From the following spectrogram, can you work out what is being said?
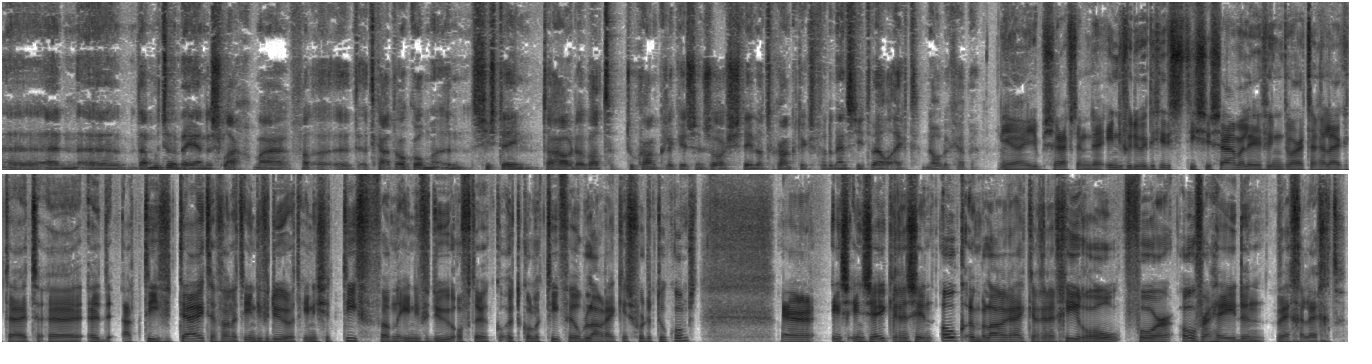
uh, en uh, daar moeten we mee aan de slag. Maar eh, het, het, gaat ook om een systeem te houden wat toegankelijk is. Een zorgsysteem dat toegankelijk is voor de mensen die het wel echt nodig hebben. Ja, je beschrijft een individualistische samenleving waar tegelijkertijd de activiteiten van het individu, het initiatief van de individu of de, het collectief heel belangrijk is voor de toekomst. Er is in zekere zin ook een belangrijke regierol voor overheden weggelegd.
